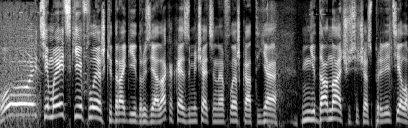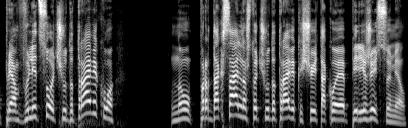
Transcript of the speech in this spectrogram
Ой, тиммейтские флешки, дорогие друзья, да? Какая замечательная флешка от «Я не доначу» сейчас прилетела. Прям в лицо чудо-травику. Ну, парадоксально, что Чудо-Травик еще и такое пережить сумел.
